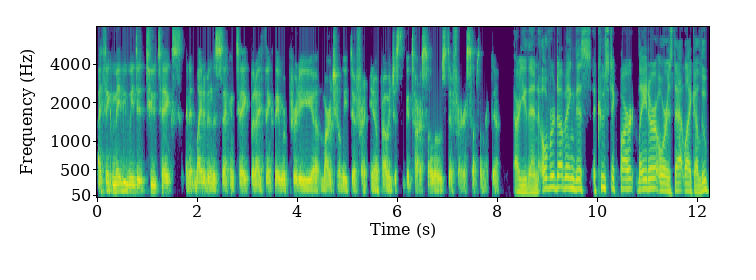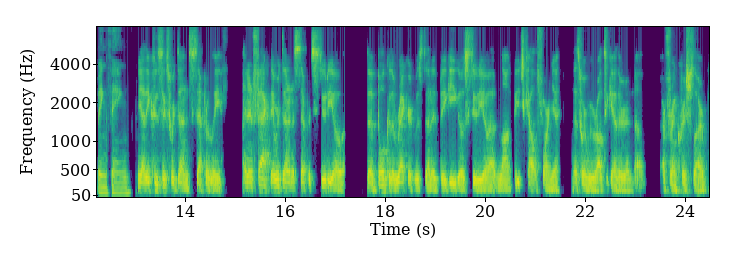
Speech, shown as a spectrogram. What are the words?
I think maybe we did two takes and it might have been the second take, but I think they were pretty uh, marginally different. You know, probably just the guitar solo was different or something like that. Are you then overdubbing this acoustic part later or is that like a looping thing? Yeah, the acoustics were done separately. And in fact, they were done in a separate studio. The bulk of the record was done at Big Ego Studio out in Long Beach, California. That's where we were all together. And uh, our friend Chris Schlarb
